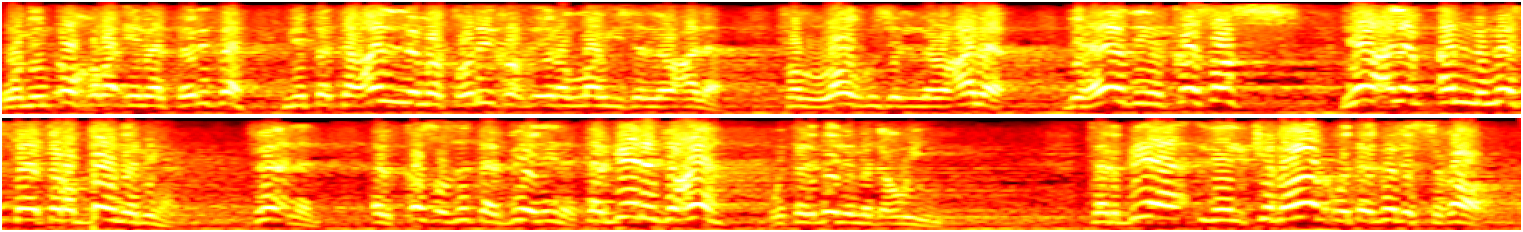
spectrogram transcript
ومن أخرى إلى ثالثة لتتعلم طريقك إلى الله جل وعلا. فالله جل وعلا بهذه القصص يعلم أن الناس سيتربون بها. فعلا. القصص دي تربية لنا. تربية للدعاة وتربية للمدعوين. تربية للكبار وتربية للصغار.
